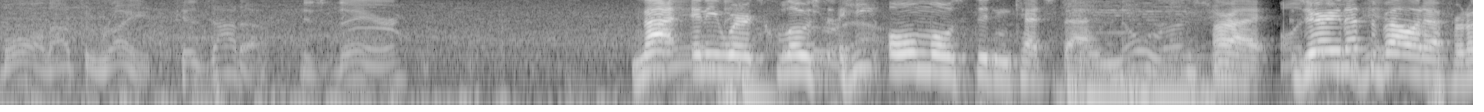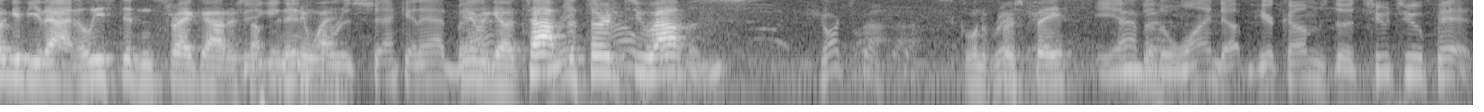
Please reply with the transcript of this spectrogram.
ball out to right. Kazada is there. Not And anywhere close. He almost didn't catch that. So no runs All here right, on Jerry, two that's a hits. valid effort. I'll give you that. At least didn't strike out or something. Digging in Anyway, for his second at-bat, here we go. Top the third, two Evans. outs. Shortstop. Just going to first base. Into the windup. Here comes the 2-2 pitch.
